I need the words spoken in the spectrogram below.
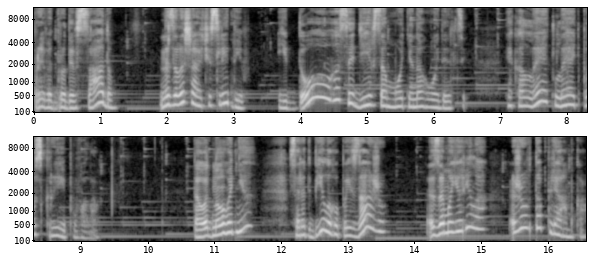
Привид бродив садом, не залишаючи слідів, і довго сидів самотньо на гойдальці, яка ледь-ледь поскрипувала. Та одного дня серед білого пейзажу замайоріла жовта плямка.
